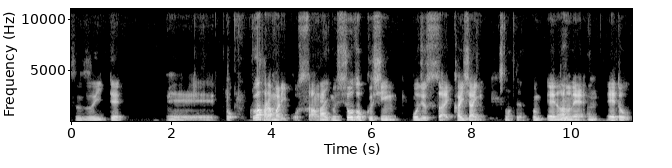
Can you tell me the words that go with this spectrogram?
続いて、えーっと、桑原真理子さん、はい無所属新50歳会社員。ちょっと待って。うんえーあのね、うん。えーっと、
